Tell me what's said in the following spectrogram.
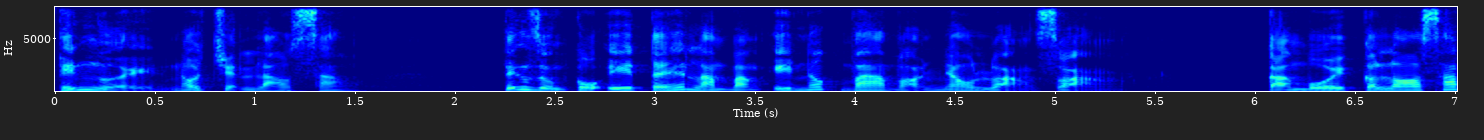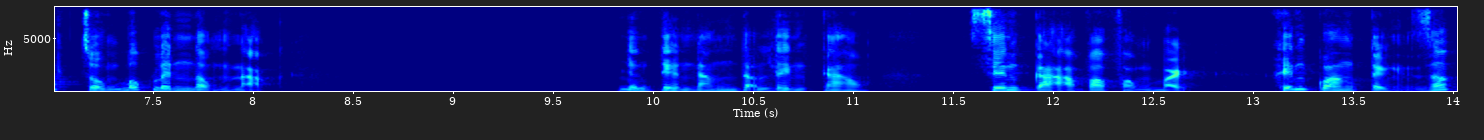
Tiếng người nói chuyện lao sao. Tiếng dụng cụ y tế làm bằng inox va vào nhau loảng xoảng. Cả mùi clo sát trùng bốc lên nồng nặc. Những tia nắng đã lên cao, xiên cả vào phòng bệnh, khiến Quang tỉnh giấc.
